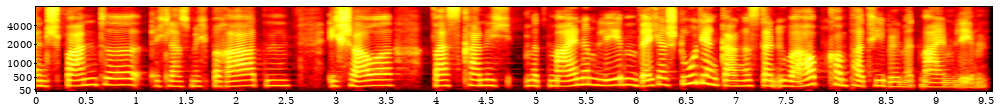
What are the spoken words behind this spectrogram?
entspannte, ich lasse mich beraten, ich schaue, was kann ich mit meinem Leben, welcher Studiengang ist denn überhaupt kompatibel mit meinem Leben.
